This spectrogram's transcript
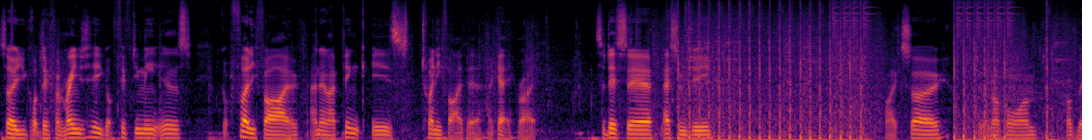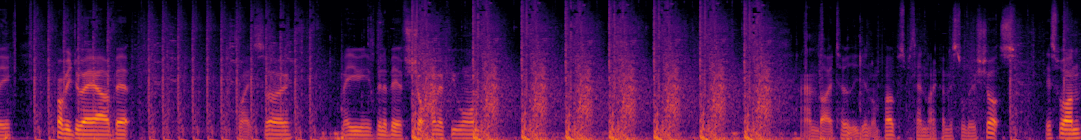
So you've got different ranges here. You've got 50 meters, got 35, and then I think is 25 here. Okay, right. So this here, SMG, like so. Do another one, probably, probably do AR a bit, like so. Maybe even a bit of shotgun if you want. And I totally didn't on purpose pretend like I missed all those shots. This one,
